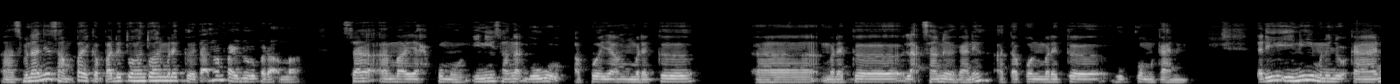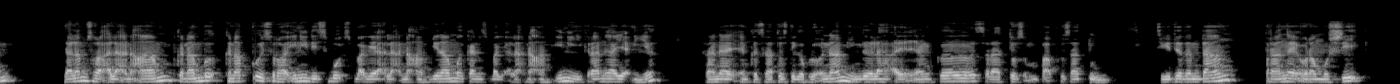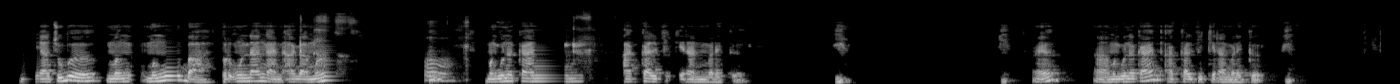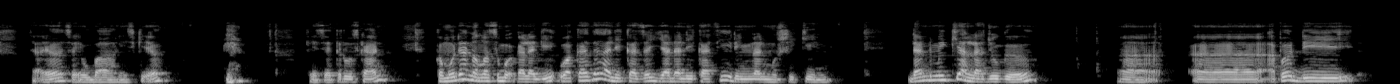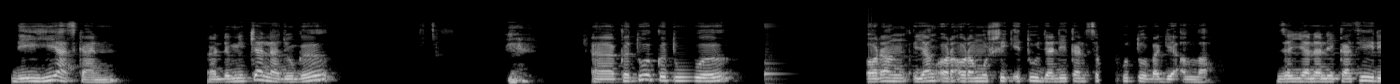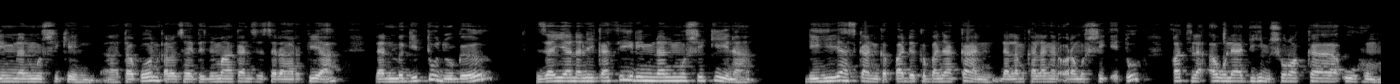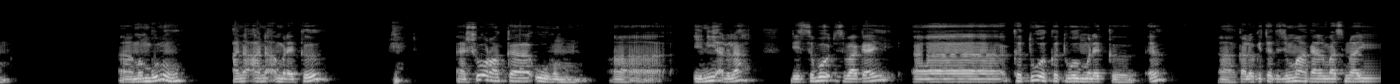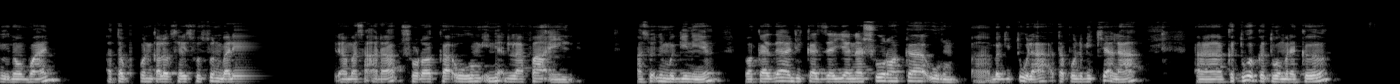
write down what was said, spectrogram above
ha, sebenarnya sampai kepada tuhan-tuhan mereka. Tak sampai juga kepada Allah sa'ama yahkumun. Ini sangat buruk apa yang mereka uh, mereka laksanakan ya ataupun mereka hukumkan. Jadi ini menunjukkan dalam surah Al-An'am kenapa kenapa surah ini disebut sebagai Al-An'am dinamakan sebagai Al-An'am ini kerana ayat ni ya kerana ayat yang ke-136 hinggalah ayat yang ke-141 cerita tentang perangai orang musyrik yang cuba mengubah perundangan agama Hmm. menggunakan akal fikiran mereka. ya, ha, menggunakan akal fikiran mereka. Sekejap ya, saya ubah ni sikit ya. Okey, saya teruskan. Kemudian Allah sebutkan lagi wa kadzalika zayyana likathirin minal musyrikin. Dan demikianlah juga uh, uh, apa di dihiaskan uh, demikianlah juga Uh, ketua-ketua orang yang orang-orang musyrik itu jadikan sekutu bagi Allah. Zayyana li katsirin minal musyrikin. Ataupun kalau saya terjemahkan secara harfiah dan begitu juga zayyana li katsirin minal musyrikina dihiaskan kepada kebanyakan dalam kalangan orang musyrik itu qatla auladihim syuraka'uhum. Uh, membunuh anak-anak mereka uh, syuraka'uhum. Uh, ini adalah disebut sebagai uh, ketua-ketua mereka ya. Uh, kalau kita terjemahkan dalam bahasa Melayu tuan-puan ataupun kalau saya susun balik dalam bahasa Arab syuraka'uhum ini adalah fa'il. Maksudnya begini ya. Wa kadzalika zayyana syuraka'uhum. Uh, begitulah ataupun demikianlah uh, ketua-ketua mereka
